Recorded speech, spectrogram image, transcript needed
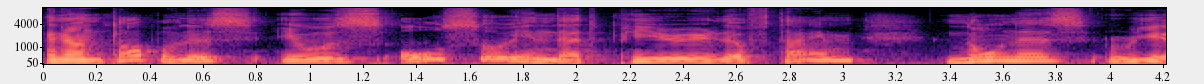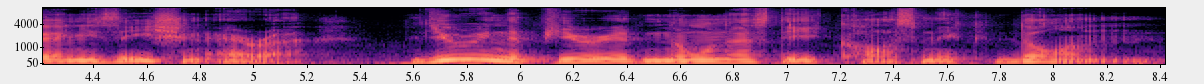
And on top of this, it was also in that period of time known as reionization era, during the period known as the Cosmic Dawn.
